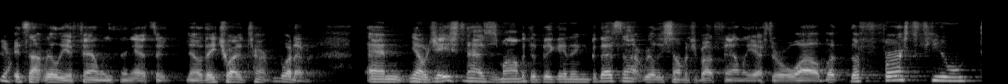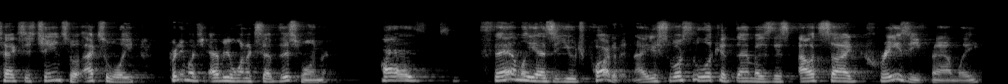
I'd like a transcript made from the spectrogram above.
Yeah. It's not really a family thing after you know, they try to turn whatever. And you know, Jason has his mom at the beginning, but that's not really so much about family after a while. But the first few Texas Chainsaw, actually, pretty much everyone except this one has family as a huge part of it. Now you're supposed to look at them as this outside crazy family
